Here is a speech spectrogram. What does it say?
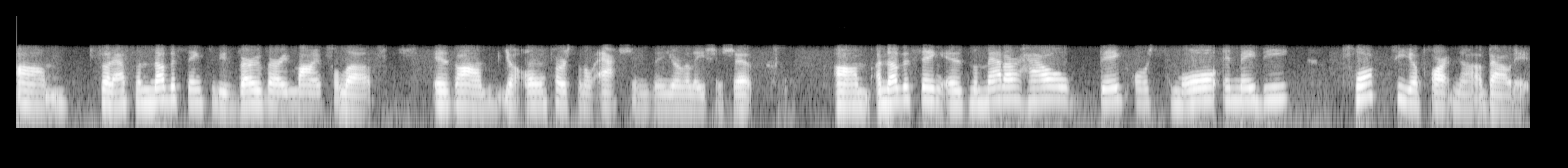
Um, so that's another thing to be very, very mindful of is um, your own personal actions in your relationship. Um, another thing is no matter how big or small it may be, talk to your partner about it.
